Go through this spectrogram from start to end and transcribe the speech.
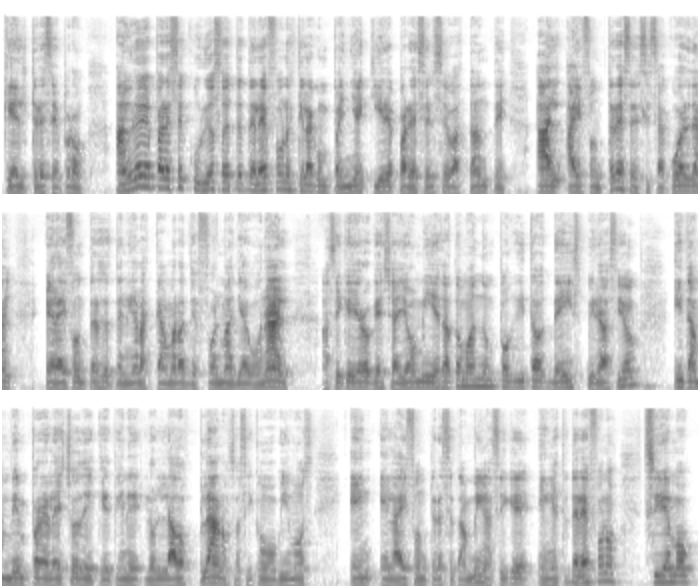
que el 13 Pro. A mí lo que me parece curioso de este teléfono es que la compañía quiere parecerse bastante al iPhone 13. Si se acuerdan, el iPhone 13 tenía las cámaras de forma diagonal. Así que yo creo que Xiaomi está tomando un poquito de inspiración y también por el hecho de que tiene los lados planos, así como vimos en el iPhone 13 también. Así que en este teléfono sí vemos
